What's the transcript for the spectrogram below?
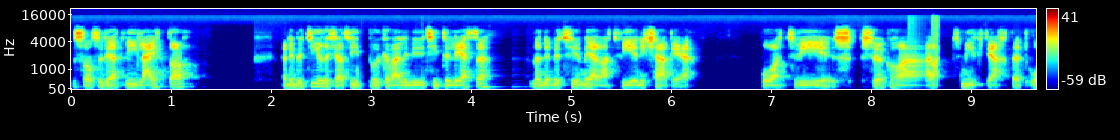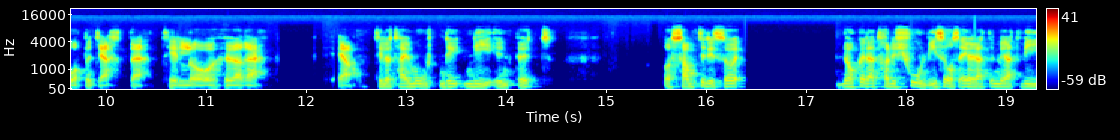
Sånn så det at vi leter det betyr ikke at vi bruker veldig mye tid til å lese, men det betyr mer at vi er nysgjerrige. Og at vi søker å ha et mykt hjerte, et åpent hjerte til å høre. Ja, til å ta imot ny, ny input. Og samtidig så Noe av den tradisjonen viser oss, er jo dette med at vi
